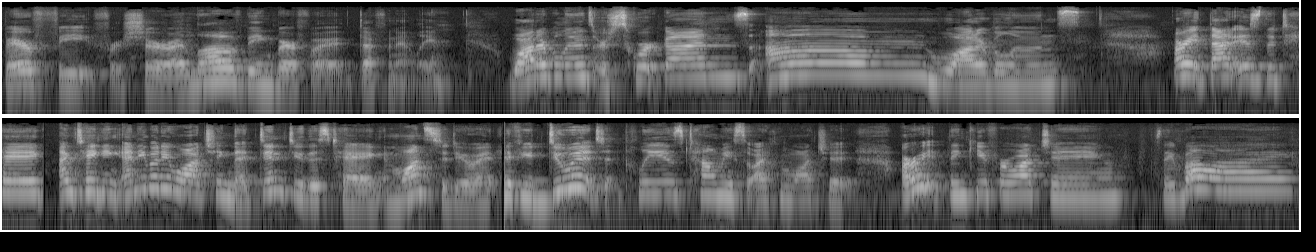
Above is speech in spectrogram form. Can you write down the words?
Bare feet for sure. I love being barefoot, definitely. Water balloons or squirt guns? Um, water balloons. All right, that is the tag. I'm taking anybody watching that didn't do this tag and wants to do it. And if you do it, please tell me so I can watch it. All right, thank you for watching. Say bye.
